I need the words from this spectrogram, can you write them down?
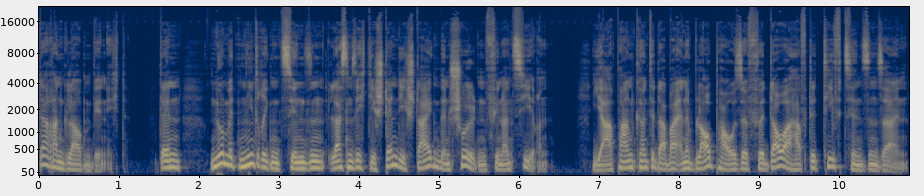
daran glauben wir nicht. Denn nur mit niedrigen Zinsen lassen sich die ständig steigenden Schulden finanzieren. Japan könnte dabei eine Blaupause für dauerhafte Tiefzinsen sein.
